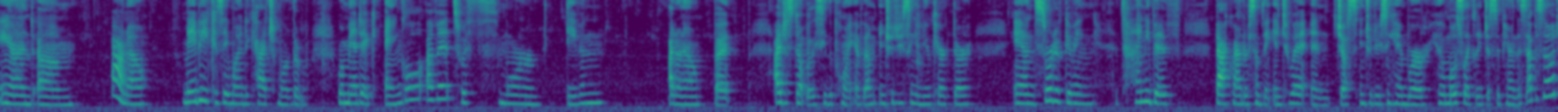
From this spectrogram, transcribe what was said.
and um, I don't know. Maybe because they wanted to catch more of the romantic angle of it with more Devon I don't know, but I just don't really see the point of them introducing a new character and sort of giving a tiny bit of background or something into it and just introducing him where he'll most likely just appear in this episode.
